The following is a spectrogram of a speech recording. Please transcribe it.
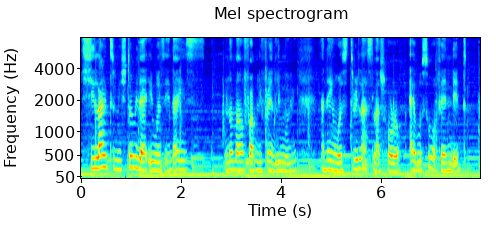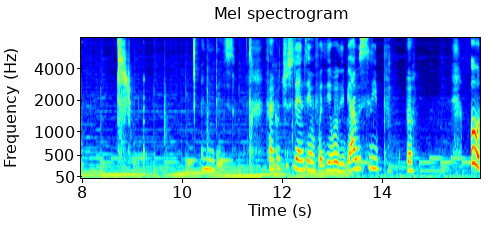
She lied to me she told me that it was a nice normal family friendly movie and then it was thriller slash horror i was so offended anyways if i could choose anything for the day what would it be i would sleep Ugh. Oh,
